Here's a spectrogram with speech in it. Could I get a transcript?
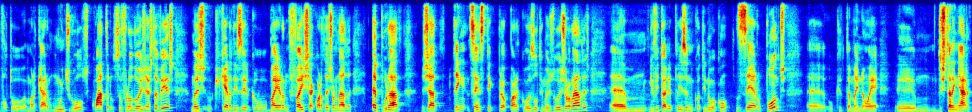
voltou a marcar muitos golos, quatro, sofreu dois desta vez, mas o que quer dizer que o Bayern fecha a quarta jornada apurado, já tem, sem se ter que preocupar com as últimas duas jornadas. Um, e o Vitória Plizen continua com zero pontos, uh, o que também não é de estranhar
